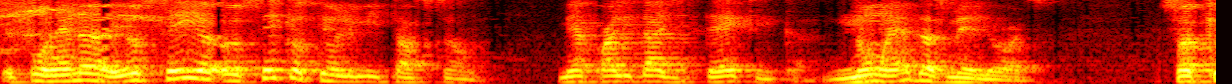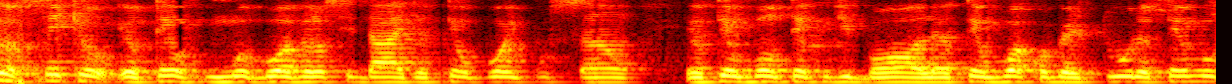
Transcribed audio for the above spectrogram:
Eu falei, Renan, eu sei, eu sei que eu tenho limitação. Minha qualidade técnica não é das melhores. Só que eu sei que eu, eu tenho uma boa velocidade, eu tenho boa impulsão, eu tenho bom tempo de bola, eu tenho boa cobertura, eu tenho.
